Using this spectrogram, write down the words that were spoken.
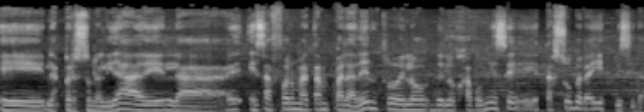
eh, las personalidades, esa forma tan para adentro de, de los japoneses está súper ahí explícita.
